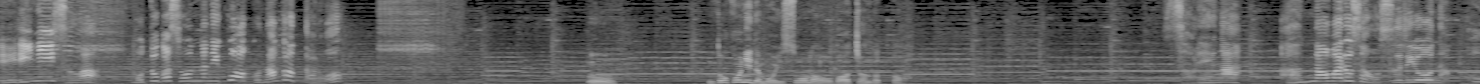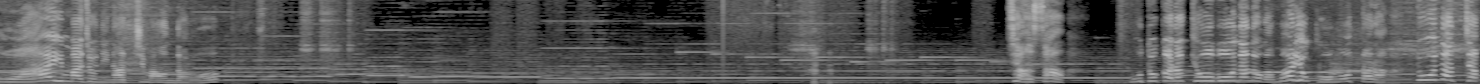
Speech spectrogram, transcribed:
エリニースは元がそんなに怖くなかったろ？うん。どこにでもいそうなおばあちゃんだった。それがあんな悪さをするような怖い魔女になっちまうんだろ魔力を持ったらどうなっちゃう？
